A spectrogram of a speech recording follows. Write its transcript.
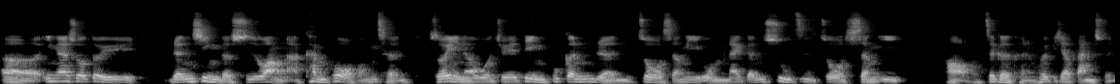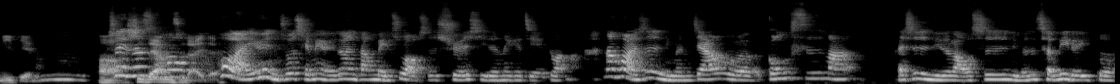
呃，应该说对于人性的失望啊，看破红尘，所以呢，我决定不跟人做生意，我们来跟数字做生意。好、这个可能会比较单纯一点嗯，啊，所以那是这样子来的。后来，因为你说前面有一段当美术老师学习的那个阶段嘛，那后来是你们加入了公司吗？还是你的老师你们是成立了一个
